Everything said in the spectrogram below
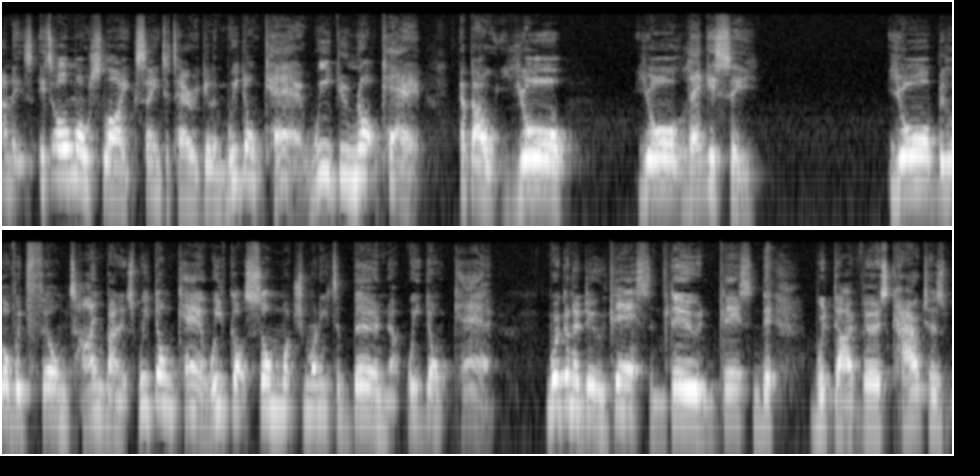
and it's it's almost like saying to Terry Gilliam, "We don't care. We do not care about your your legacy, your beloved film Time Bandits. We don't care. We've got so much money to burn that we don't care." we're going to do this and do and this and this with diverse characters.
